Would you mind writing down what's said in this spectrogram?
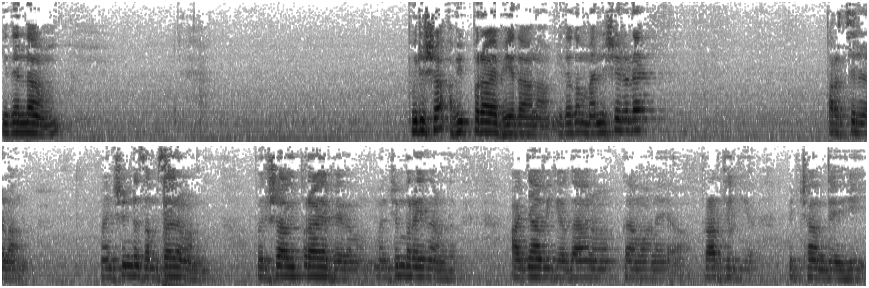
ഇതെല്ലാം പുരുഷ അഭിപ്രായ ഭേദാനാം ഇതൊക്കെ മനുഷ്യരുടെ പറച്ചിലുകളാണ്. മനുഷ്യന്റെ സംസാരമാണ്. പുരുഷാഭിപ്രായ ഭേദമാണ്. മനുഷ്യൻ പറയുന്നതാണ് ഇതൊക്കെ ആജ്ഞാപിക്കുക ഗാന കാമാനയ പ്രാർത്ഥിക്കുക ഭിക്ഷാന്തേഹി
